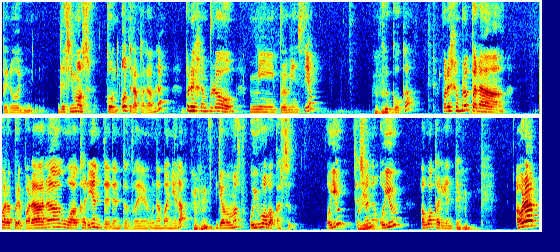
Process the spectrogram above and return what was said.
pero decimos con otra palabra. Por ejemplo, mi provincia, Fukuoka. Por ejemplo, para, para preparar agua caliente dentro de una bañera, llamamos oyu o bakasu. ¿Oyu? ¿Te suena? Oyu, agua caliente. Ahora,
